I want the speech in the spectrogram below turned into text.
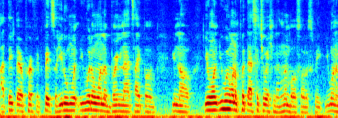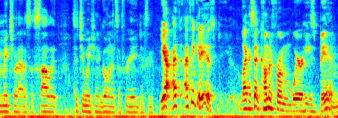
I think they're a perfect fit. So you don't want you wouldn't want to bring that type of you know you want you wouldn't want to put that situation in limbo, so to speak. You want to make sure that it's a solid situation going into free agency. Yeah, I, th- I think it is. Like I said, coming from where he's been,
